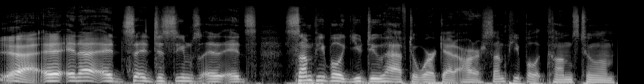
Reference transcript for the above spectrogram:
Yeah, it, it, uh, it just seems it, it's some people you do have to work at it harder. Some people it comes to them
